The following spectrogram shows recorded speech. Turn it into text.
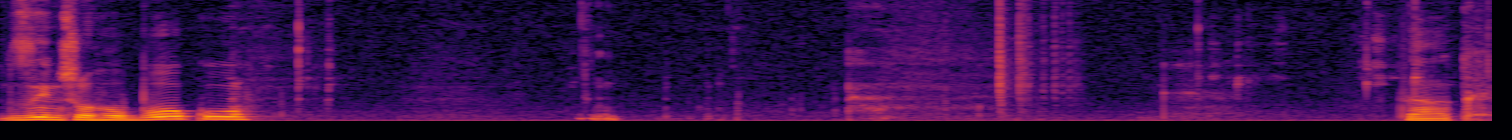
З іншого боку. Так.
